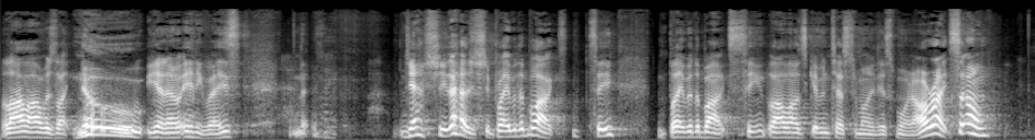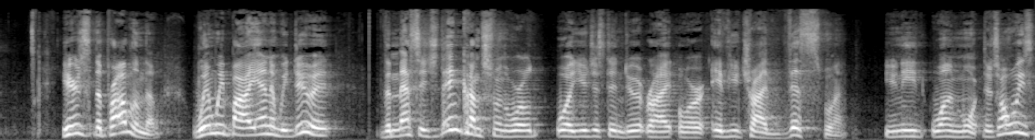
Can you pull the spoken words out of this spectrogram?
Lala was like, no, you know, anyways. Yeah, she does. She played with the box. See? Play with the box. See, Lala's giving testimony this morning. All right, so here's the problem though. When we buy in and we do it, the message then comes from the world, well, you just didn't do it right, or if you try this one, you need one more. There's always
